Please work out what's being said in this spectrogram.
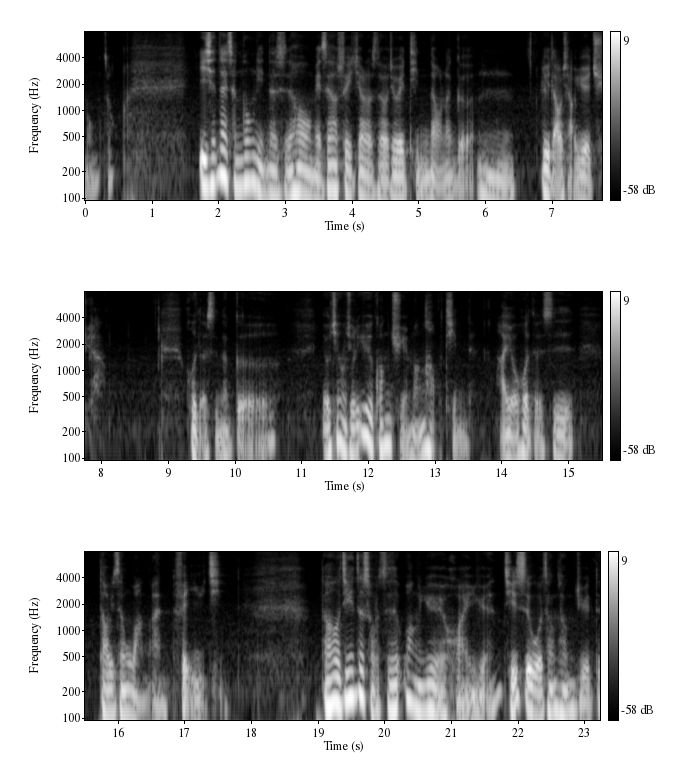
梦中。以前在成功岭的时候，每次要睡觉的时候，就会听到那个嗯绿岛小乐曲啦，或者是那个有前我觉得月光曲蛮好听的，还有或者是。道一声晚安，费玉清。然后今天这首是《望月怀远》，其实我常常觉得，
